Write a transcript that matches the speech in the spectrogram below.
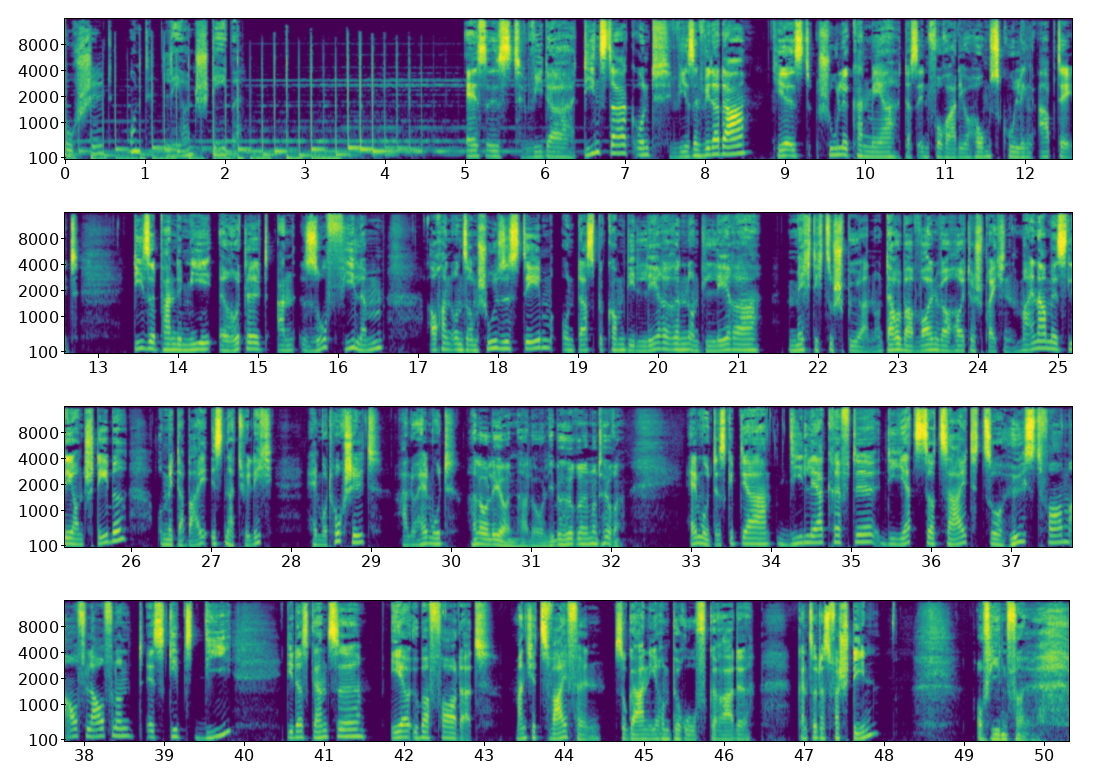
Hochschild und Leon Stäbe. Es ist wieder Dienstag und wir sind wieder da. Hier ist Schule kann mehr, das Inforadio Homeschooling Update. Diese Pandemie rüttelt an so vielem, auch an unserem Schulsystem und das bekommen die Lehrerinnen und Lehrer mächtig zu spüren. Und darüber wollen wir heute sprechen. Mein Name ist Leon Stäbe und mit dabei ist natürlich Helmut Hochschild. Hallo Helmut. Hallo Leon, hallo liebe Hörerinnen und Hörer. Helmut, es gibt ja die Lehrkräfte, die jetzt zurzeit zur Höchstform auflaufen und es gibt die, die das Ganze eher überfordert. Manche zweifeln sogar an ihrem Beruf gerade. Kannst du das verstehen? Auf jeden Fall,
